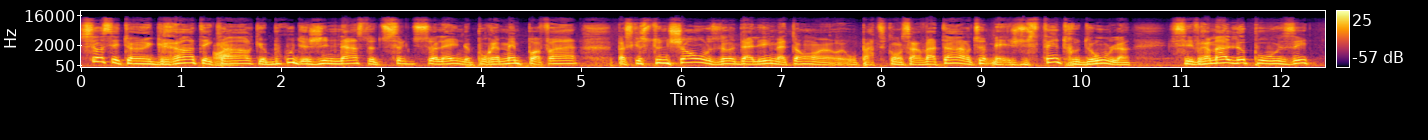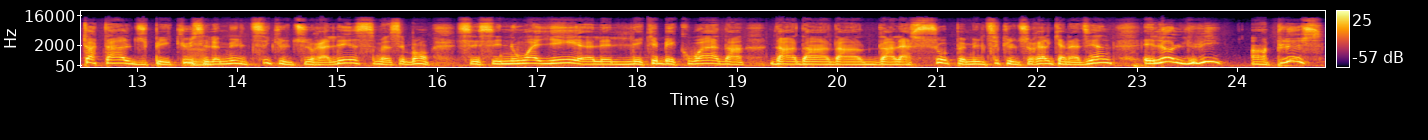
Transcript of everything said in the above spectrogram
Ça, c'est un grand écart que beaucoup de gymnastes du Cirque du Soleil ne pourraient même pas faire parce que c'est une chose d'aller, mettons, euh, au Parti conservateur, mais Justin Trudeau, là, c'est vraiment l'opposé total du PQ. Mhm. C'est le multiculturalisme. C'est bon, c'est noyer euh, les, Québécois dans, dans, dans, dans, dans la soupe multiculturelle canadienne. Et là, lui, en plus,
